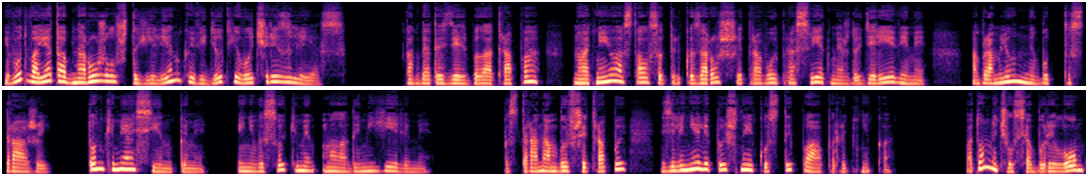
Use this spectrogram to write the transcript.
и вот Ваята обнаружил, что Еленка ведет его через лес. Когда-то здесь была тропа, но от нее остался только заросший травой просвет между деревьями, обрамленный будто стражей, тонкими осинками и невысокими молодыми елями. По сторонам бывшей тропы зеленели пышные кусты папоротника. Потом начался бурелом,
